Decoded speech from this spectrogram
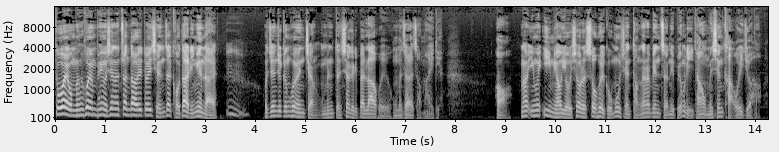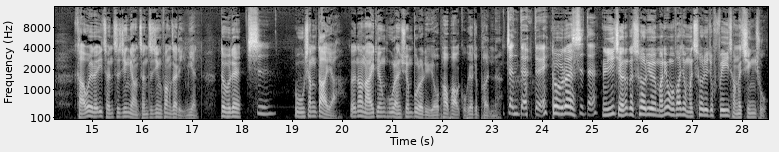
各位，我们会员朋友现在赚到一堆钱在口袋里面来，嗯，我今天就跟会员讲，我们等下个礼拜拉回，我们再来找买点。好、那因为疫苗有效的受惠股目前躺在那边整理，不用理它，我们先卡位就好。卡位的一层资金、两层资金放在里面，对不对？是无伤大雅。等到哪一天忽然宣布了旅游泡泡，股票就喷了，真的，对，对不对？是的，你理解那个策略吗？因为我们发现我们策略就非常的清楚？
